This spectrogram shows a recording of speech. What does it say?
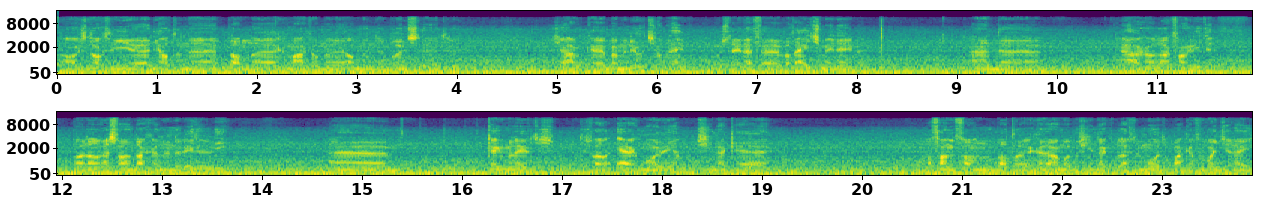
Mijn oudste dochter die, uh, had een uh, plan gemaakt om, om een brunch te doen. Dus ja, ik ben benieuwd zo meteen. Ik moest alleen even wat eitjes meenemen. En ja, daar gaan we daar van genieten. We dan de rest van de dag gaan doen, dat weten we niet. Ehm, kijk maar eventjes. Het is wel erg mooi weer. Misschien dat ik afhankelijk van wat er gedaan wordt, misschien dat ik even de motor pak, even rondje rijden.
